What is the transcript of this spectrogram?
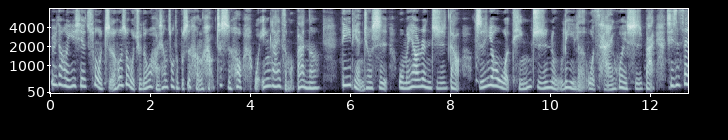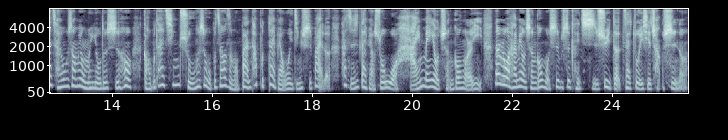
遇到了一些挫折，或是我觉得我好像做的不是很好，这时候我应该怎么办呢？第一点就是我们要认知到，只有我停止努力了，我才会失败。其实，在财务上面，我们有的时候搞不太清楚，或是我不知道怎么办，它不代表我已经失败了，它只是代表说我还没有成功而已。那如果还没有成功，我是不是可以持续的再做一些尝试呢？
